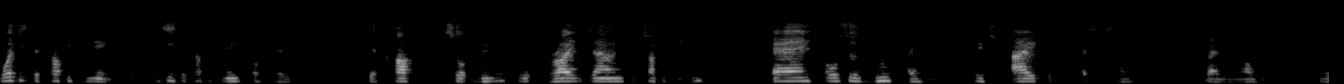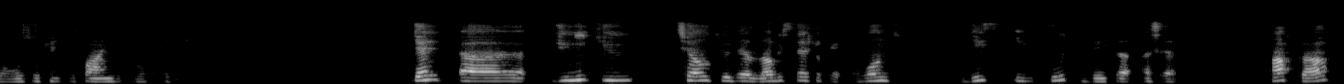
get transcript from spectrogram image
What is the topic name? This is the topic name of the, the Kafka. So you need to write down the topic name and also group ID, which I put as some random number. You also can define the group ID. Then uh, you need to tell to the Logstash, okay, I want this input data as a Kafka,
